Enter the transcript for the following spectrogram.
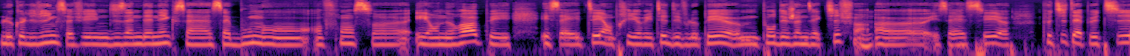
Le co-living, ça fait une dizaine d'années que ça, ça boom en, en France euh, et en Europe, et, et ça a été en priorité développé pour des jeunes actifs, mmh. et ça s'est petit à petit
